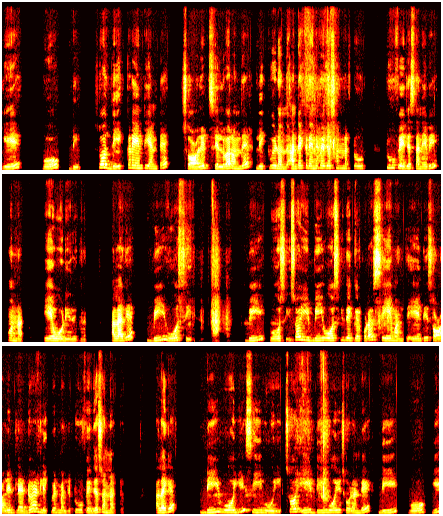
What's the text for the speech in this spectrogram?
AOD so the ఇక్కడ ఏంటి అంటే సాలిడ్ సిల్వర్ ఉంది లిక్విడ్ ఉంది. అంటే ఇక్కడ ఎన్ని పేజెస్ ఉన్నట్టు? టూ పేజెస్ అనేవి ఉన్నట్టు ఏఓడి దగ్గర. అలాగే బిఓసి బిఓసి సో ఈ బిఓసి దగ్గర కూడా సేమ్ అంతే. ఏంటి? Solid lead and liquid melt two phases ఉన్నట్టు. అలాగే డిఓఈ సిఓఈ సో ఈ డిఓఈ చూడండి. డిఓఈ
